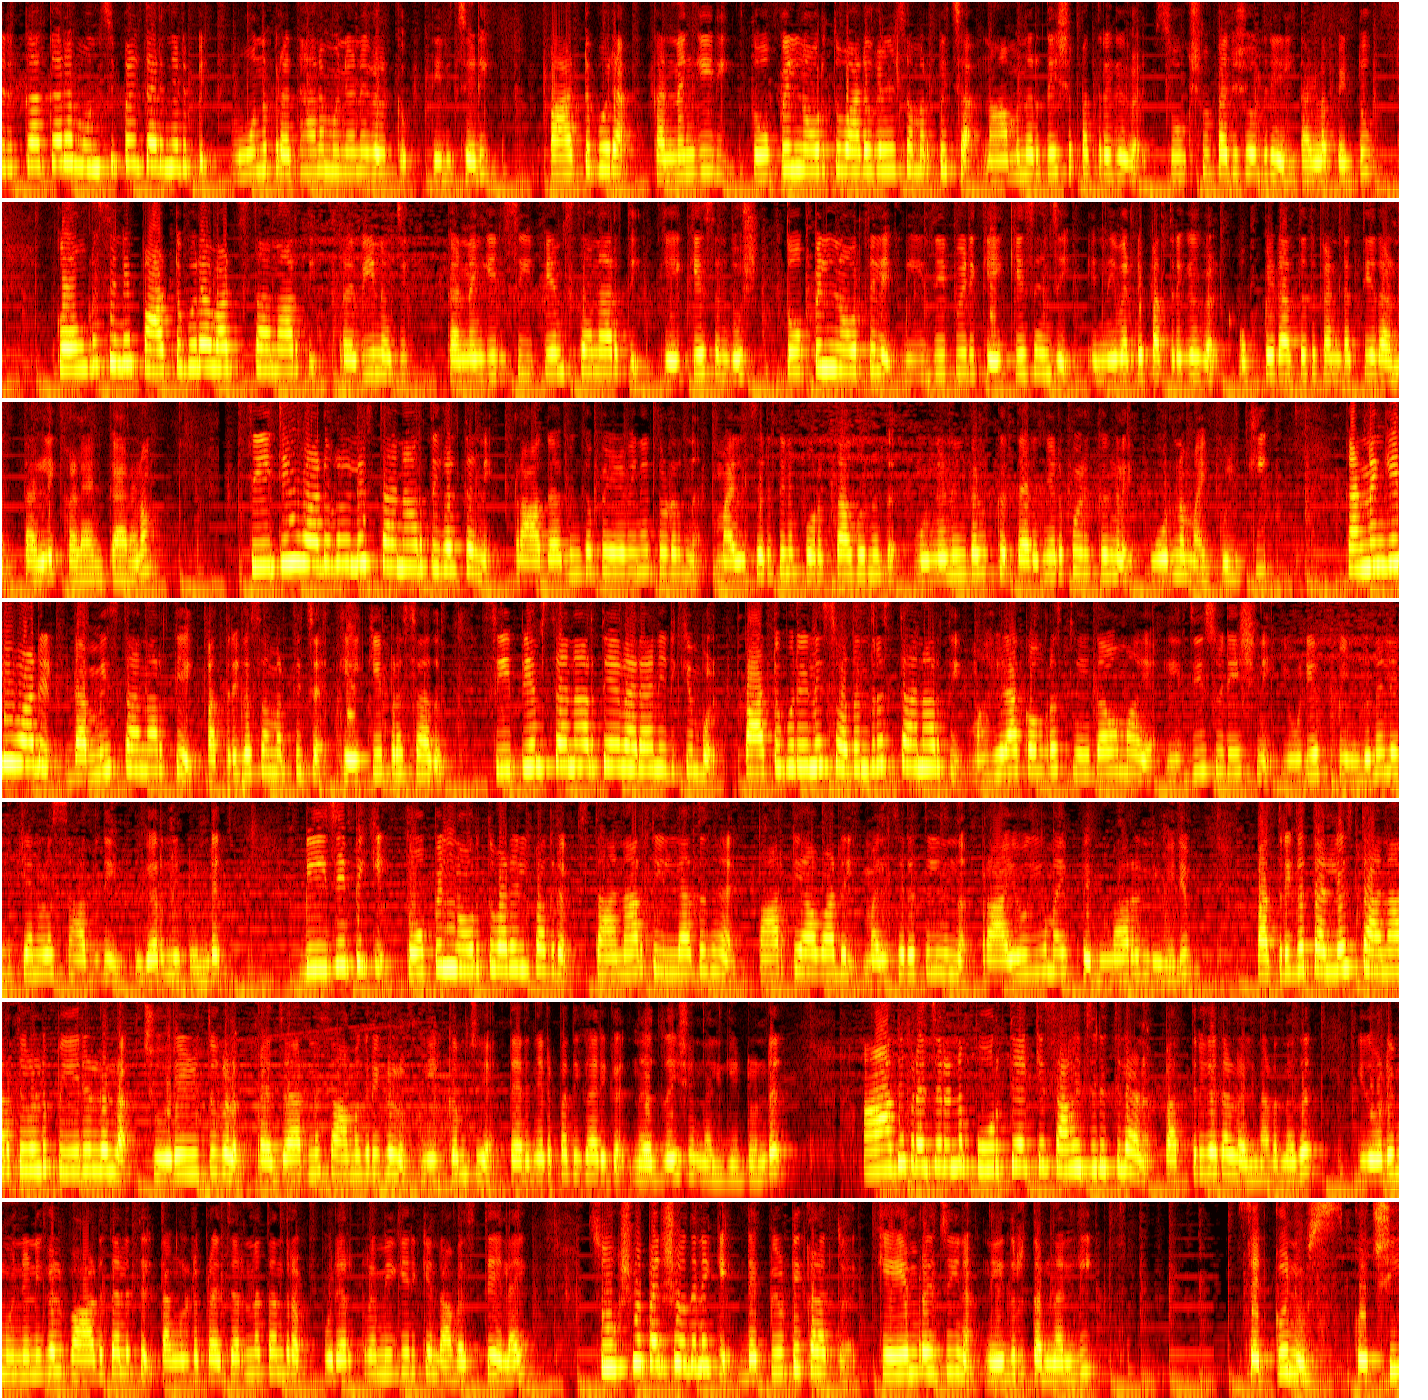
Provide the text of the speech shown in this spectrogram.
Thrikkakara municipal തെരഞ്ഞെടുപ്പിൽ മൂന്ന് പ്രധാന മുന്നണികൾക്കും തിരിച്ചടി. പാട്ടുപുര കണ്ണങ്കേരി തോപ്പിൽ നോർത്ത് വാർഡുകളിൽ സമർപ്പിച്ച നാമനിർദ്ദേശ പത്രികകൾ സൂക്ഷ്മ പരിശോധനയിൽ തള്ളപ്പെട്ടു. കോൺഗ്രസിന്റെ പാട്ടുപുര വാർഡ് സ്ഥാനാർത്ഥി Praveen Ajith Kannankeri C P M സ്ഥാനാർത്ഥി കെ കെ സന്തോഷ് തോപ്പിൽ നോർത്തിലെ ബി ജെ പിയുടെ കെ കെ സഞ്ജയ് എന്നിവരുടെ പത്രികകൾ ഒപ്പിടാത്തത് കണ്ടെത്തിയതാണ് തള്ളിക്കളയാൻ കാരണം. സീറ്റിംഗ് വാർഡുകളിലെ സ്ഥാനാർത്ഥികൾ തന്നെ പ്രാഥമിക പിഴവിനെ തുടർന്ന് മത്സരത്തിന് പുറത്താകുന്നത് മുന്നണികൾക്ക് തെരഞ്ഞെടുപ്പ് ഒരുക്കങ്ങളെ പൂർണമായി കുലുക്കി. കണ്ണങ്കേരി വാർഡിൽ ഡമ്മി സ്ഥാനാർത്ഥിയെ പത്രിക സമർപ്പിച്ച കെ കെ പ്രസാദും സി പി എം സ്ഥാനാർത്ഥിയായി വരാനിരിക്കുമ്പോൾ പാട്ടുപുരയിലെ സ്വതന്ത്ര സ്ഥാനാർത്ഥി മഹിളാ കോൺഗ്രസ് നേതാവുമായ ലിജി സുരേഷിന് യു ഡി എഫ് പിന്തുണ ലഭിക്കാനുള്ള സാധ്യതയും ഉയർന്നിട്ടുണ്ട്. ബി ജെ പിക്ക് തോപ്പിൽ നോർത്ത് വാർഡിൽ പകരം സ്ഥാനാർത്ഥി ഇല്ലാത്തതിനാൽ പാർട്ടി ആ വാർഡിൽ മത്സരത്തിൽ നിന്ന് പ്രായോഗികമായി പിന്മാറേണ്ടി വരും. പത്രിക തള്ളിയ സ്ഥാനാർത്ഥികളുടെ പേരിലുള്ള ചുവരെഴുത്തുകളും പ്രചാരണ സാമഗ്രികളും നീക്കം ചെയ്യാൻ തെരഞ്ഞെടുപ്പ് അധികാരികൾ നിർദ്ദേശം നൽകിയിട്ടുണ്ട്. ആദ്യ പ്രചരണം പൂർത്തിയാക്കിയ സാഹചര്യത്തിലാണ് പത്രിക തള്ളൽ നടന്നത്. ഇതോടെ മുന്നണികൾ വാർഡ് തലത്തിൽ തങ്ങളുടെ പ്രചരണ തന്ത്രം പുനർക്രമീകരിക്കേണ്ട അവസ്ഥയിലായി. സൂക്ഷ്മ പരിശോധനയ്ക്ക് deputy collector K M Rajeena നേതൃത്വം നൽകി. സെറ്റ്കോ ന്യൂസ് കൊച്ചി.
